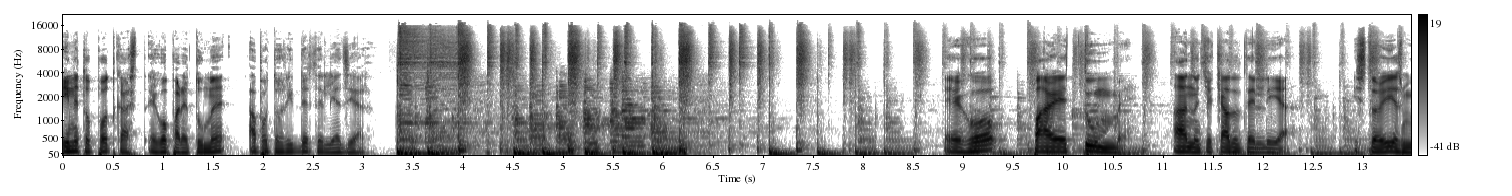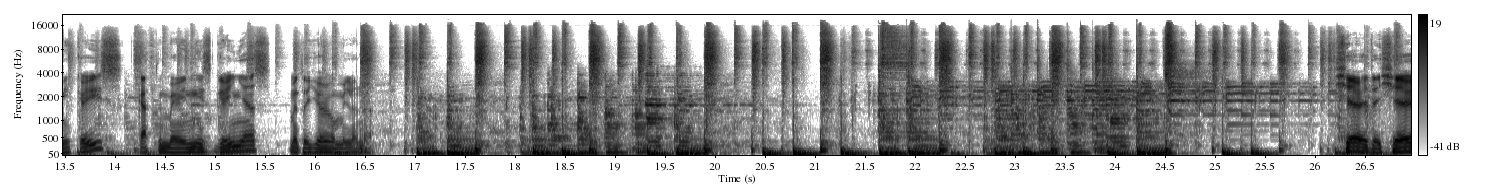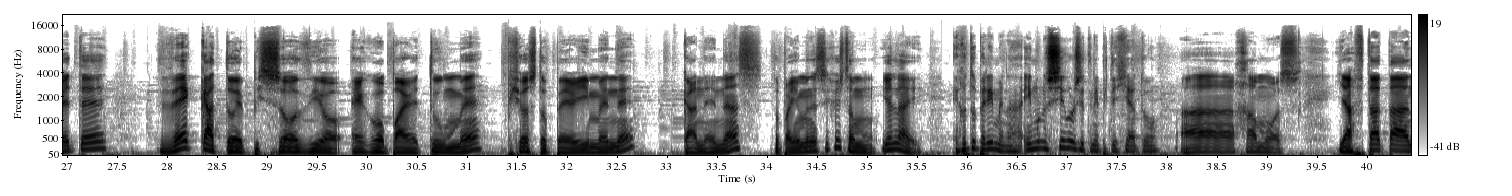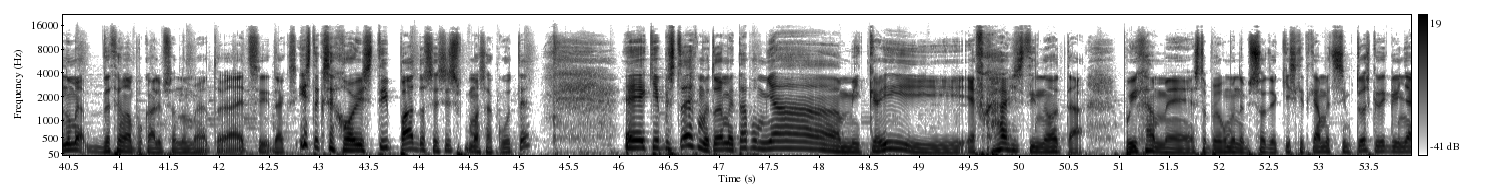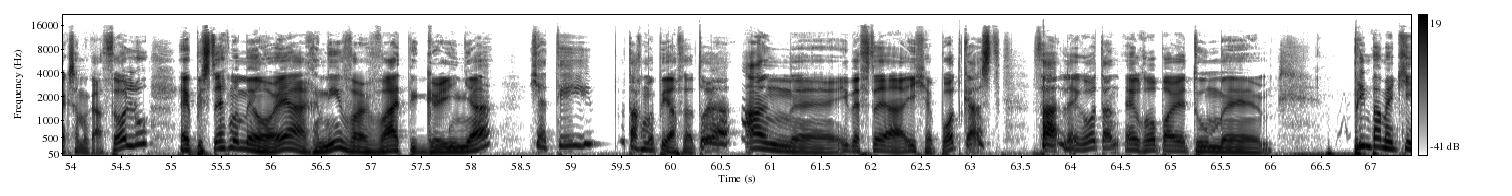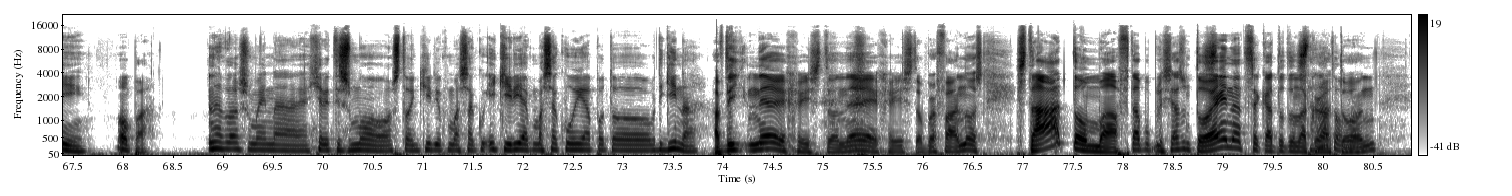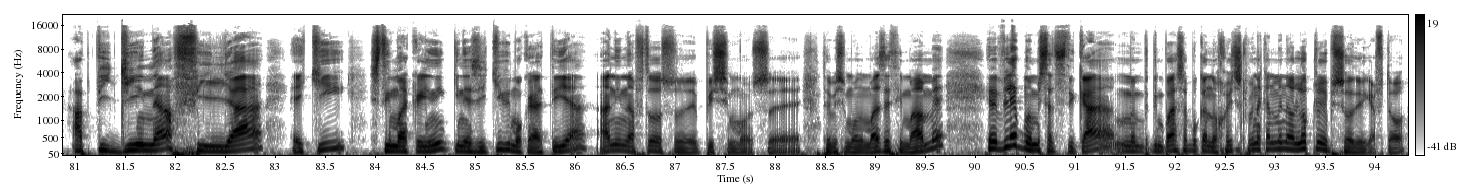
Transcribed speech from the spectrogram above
Είναι το podcast «Εγώ παρετούμε» από το reader.gr. Εγώ παρετούμε. Άνω και κάτω τελεία. Ιστορίες μικρής, καθημερινής γκρίνιας με τον Γιώργο Μιλωνά. Χαίρετε, χαίρετε. Δέκατο επεισόδιο εγώ παρετούμε. Ποιος το περίμενε; Κανένας. Το περίμενε εσύ Χρήστο μου; Γελάει. Εγώ το περίμενα. Ήμουν σίγουρος για την επιτυχία του. Α, χαμός. Για αυτά τα νούμερα. Δεν θέλω να αποκαλύψω νούμερα τώρα, έτσι. Εντάξει. Είστε ξεχωριστοί πάντως εσείς που μας ακούτε. Ε, και επιστρέφουμε τώρα μετά από μια μικρή ευχάριστη νότα που είχαμε στο προηγούμενο επεισόδιο εκεί σχετικά με τις συμπτώσεις και δεν γκρινιάξαμε καθόλου. Επιστρέφουμε με ωραία αγνή βαρβάτη γκρίνια γιατί τα έχουμε πει αυτά τώρα. Αν ε, η Δευτέρα είχε podcast θα λεγόταν εγώ παρετούμε. Πριν πάμε εκεί, Όπα. Να δώσουμε ένα χαιρετισμό στον κύριο που μας ακούει, ή κυρία που μας ακούει από, το, από την Κίνα. Αυτή, ναι ρε Χρήστο, ναι ρε Χρήστο, προφανώς. Στα άτομα αυτά που πλησιάζουν το 1% των Στα ακροατών, άτομα. από την Κίνα, φιλιά, εκεί στη μακρινή Κινέζικη Δημοκρατία, αν είναι αυτός ο επίσημος, ε, το επίσημο όνομά, δεν θυμάμαι, ε, βλέπουμε εμείς στατιστικά, με την πάσα που έκανε ο Χρήστος και πρέπει να κάνουμε ένα ολόκληρο επεισόδιο γι' αυτό.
